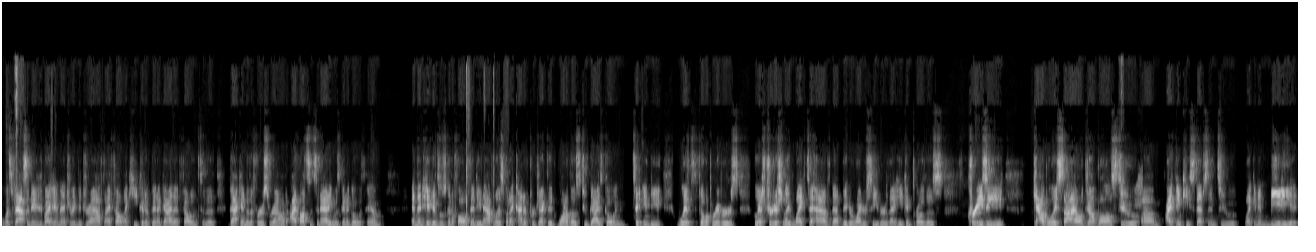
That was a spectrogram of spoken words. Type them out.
was fascinated by him entering the draft. I felt like he could have been a guy that fell into the back end of the first round. I thought Cincinnati was going to go with him, and then Higgins was going to fall with Indianapolis. But I kind of projected one of those two guys going to Indy with Philip Rivers, who has traditionally liked to have that bigger wide receiver that he can throw those crazy cowboy style jump balls to. Um, I think he steps into like an immediate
